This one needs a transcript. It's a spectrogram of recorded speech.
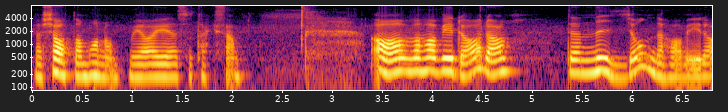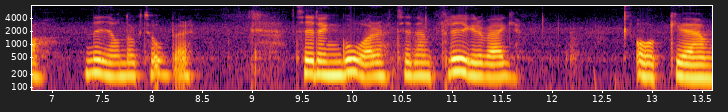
Jag tjatar om honom men jag är så tacksam. Ja, vad har vi idag då? Den nionde har vi idag. 9 oktober. Tiden går, tiden flyger iväg. Och eh,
